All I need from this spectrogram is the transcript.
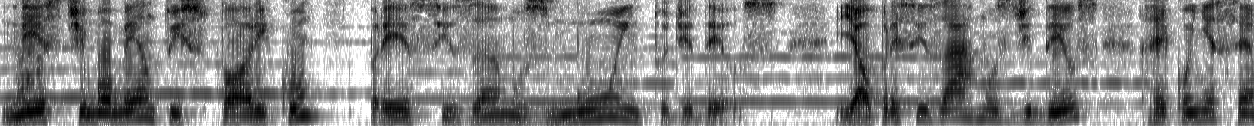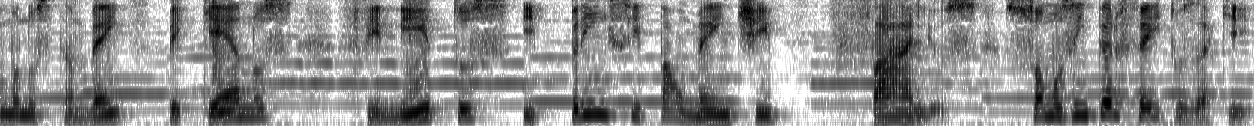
Neste momento histórico, precisamos muito de Deus. E ao precisarmos de Deus, reconhecemos-nos também pequenos, finitos e principalmente falhos. Somos imperfeitos aqui,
